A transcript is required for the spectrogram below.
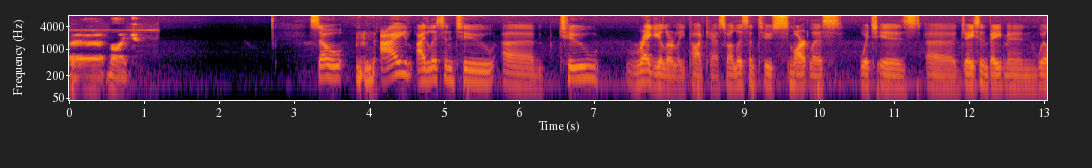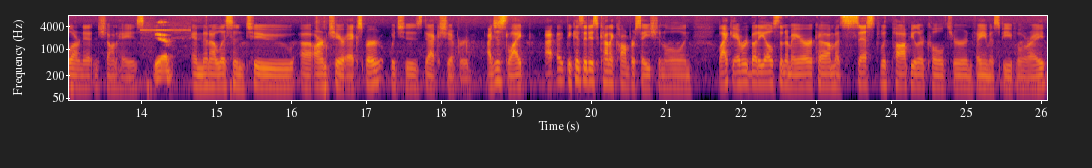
uh, Mike? So I I listen to um, two regularly podcasts. So I listen to SmartLess, which is uh, Jason Bateman, Will Arnett, and Sean Hayes. Yeah. And then I listen to uh, Armchair Expert, which is Dax Shepard. I just like I, because it is kind of conversational and like everybody else in America, I'm obsessed with popular culture and famous people, right?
